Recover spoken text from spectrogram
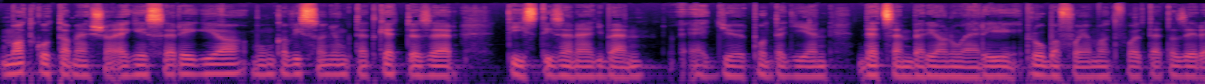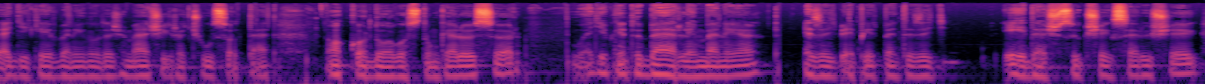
Matkó Tamással egészen régi a munkaviszonyunk, tehát 2010-11-ben egy, pont egy ilyen december-januári próbafolyamat volt, tehát azért egyik évben indult, és a másikra csúszott, tehát akkor dolgoztunk először. Egyébként ő Berlinben él, ez egy, ez egy édes szükségszerűség,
